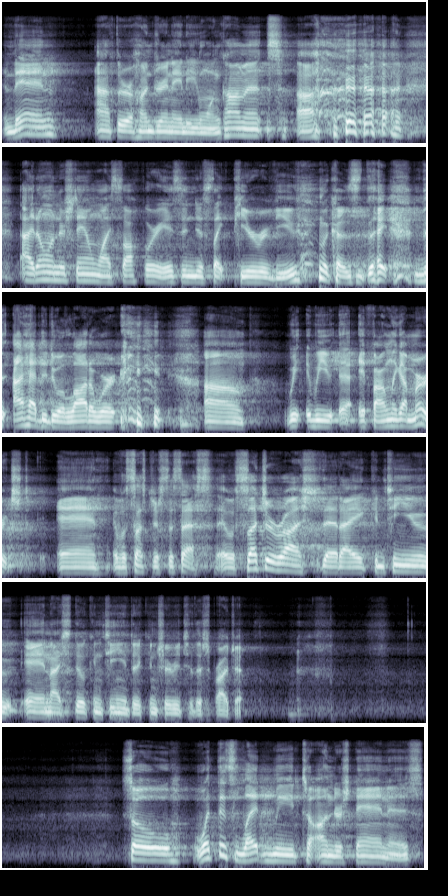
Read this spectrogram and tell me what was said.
And then, after 181 comments, uh, I don't understand why software isn't just like peer review because they, I had to do a lot of work. um, we, we, it finally got merged and it was such a success. It was such a rush that I continue and I still continue to contribute to this project. So what this led me to understand is,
